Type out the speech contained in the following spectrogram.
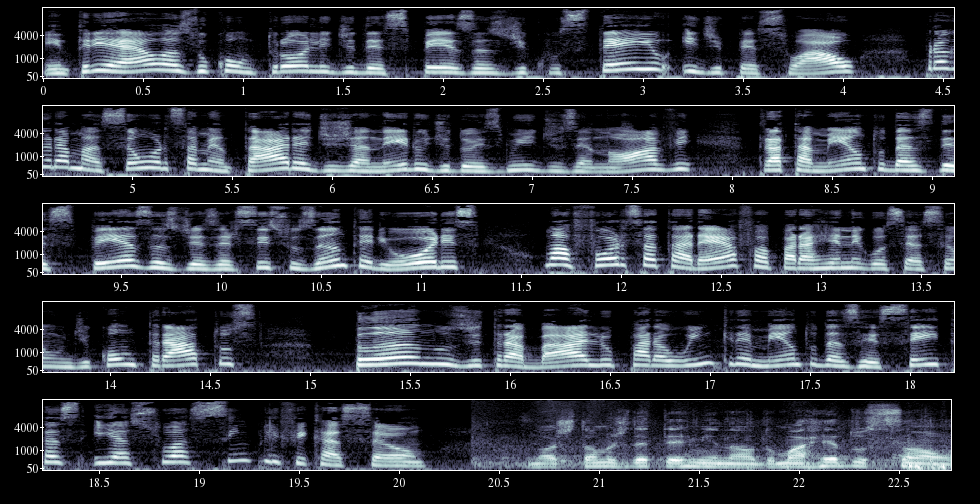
entre elas o controle de despesas de custeio e de pessoal, programação orçamentária de janeiro de 2019, tratamento das despesas de exercícios anteriores, uma força-tarefa para a renegociação de contratos, planos de trabalho para o incremento das receitas e a sua simplificação. Nós estamos determinando uma redução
